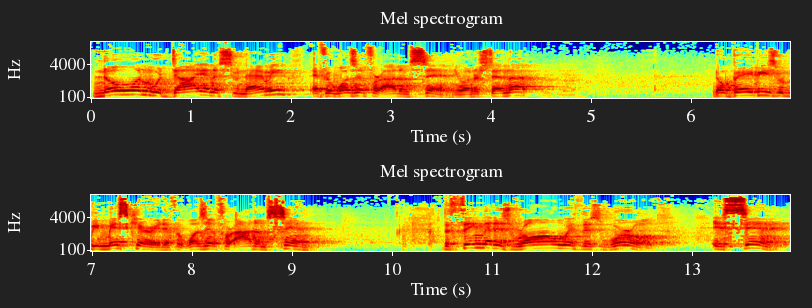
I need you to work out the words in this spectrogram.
No one would die in a tsunami if it wasn't for Adam's sin. You understand that? No babies would be miscarried if it wasn't for Adam's sin. The thing that is wrong with this world is sin.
